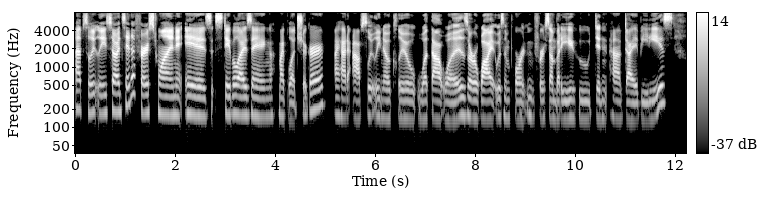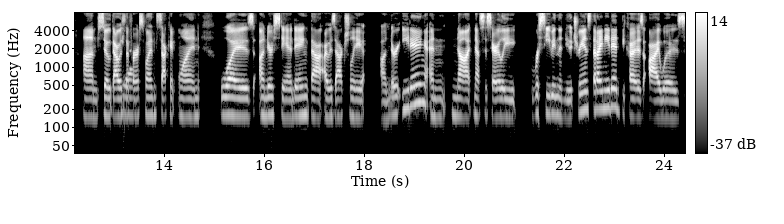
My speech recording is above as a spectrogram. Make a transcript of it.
Absolutely. So I'd say the first one is stabilizing my blood sugar. I had absolutely no clue what that was or why it was important for somebody who didn't have diabetes. Um, so that was yeah. the first one. Second one was understanding that I was actually under eating and not necessarily receiving the nutrients that I needed because I was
